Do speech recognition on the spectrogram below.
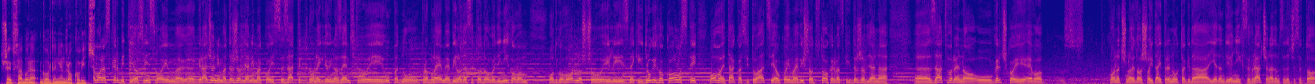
Šef sabora Gordan Jandroković. Mora skrbiti o svim svojim e, građanima, državljanima koji se zateknu negdje u inozemstvu i upadnu u probleme, bilo da se to dogodi njihovom odgovornošću ili iz nekih drugih okolnosti. Ovo je takva situacija u kojima je više od 100 hrvatskih državljana e, zatvoreno u Grčkoj. Evo, konačno je došlo i taj trenutak da jedan dio njih se vraća. Nadam se da će se to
